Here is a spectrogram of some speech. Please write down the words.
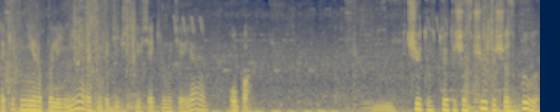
Какие-то нейрополимеры, синтетические всякие материалы. Опа. Че это, это сейчас, что это сейчас было?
